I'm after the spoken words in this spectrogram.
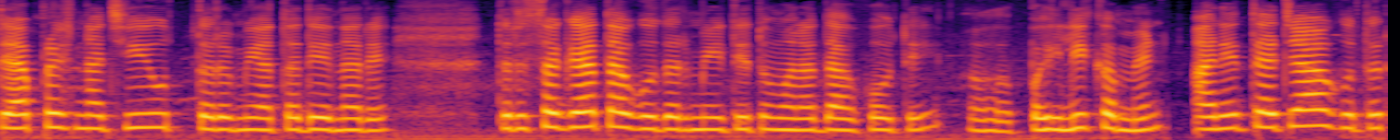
त्या प्रश्नाची उत्तरं मी आता देणार आहे. तर सगळ्यात अगोदर मी इथे तुम्हाला दाखवते पहिली कमेंट आणि त्याच्या अगोदर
